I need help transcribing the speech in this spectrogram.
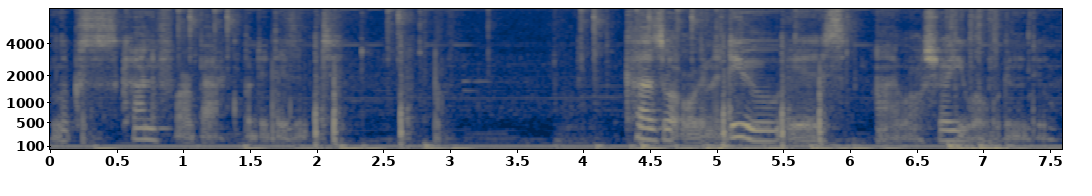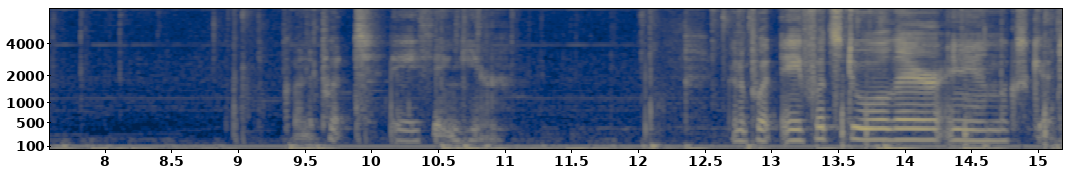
It looks kind of far back, but it isn't. Because what we're going to do is, show you what we're going to do. I'm going to put a thing here. I'm going to put a footstool there, and looks good.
